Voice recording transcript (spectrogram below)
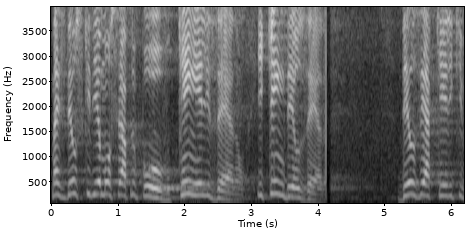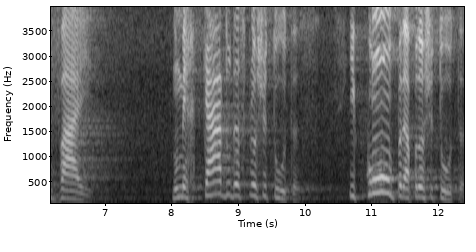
Mas Deus queria mostrar para o povo quem eles eram e quem Deus era. Deus é aquele que vai no mercado das prostitutas e compra a prostituta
